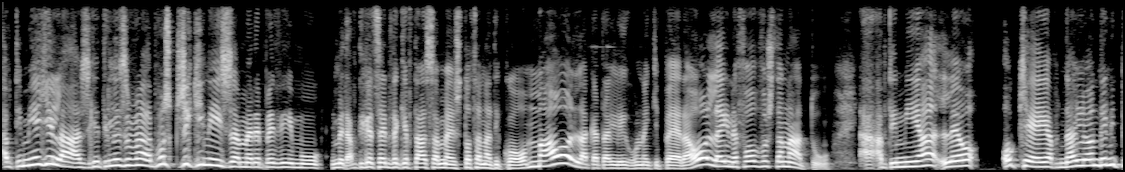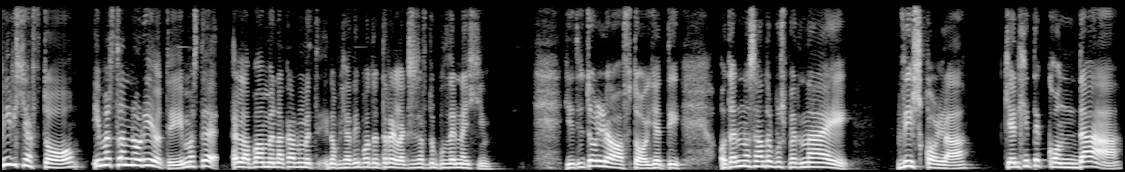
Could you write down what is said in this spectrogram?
από τη μία γελάς, γιατί λες, πώς ξεκινήσαμε, ρε παιδί μου, μετά από την κατσαρίδα και φτάσαμε στο θανατικό. Μα όλα καταλήγουν εκεί πέρα. Όλα είναι φόβος θανάτου. Απ' τη μία λέω, Οκ, okay, απ' την άλλη, αν δεν υπήρχε αυτό, ήμασταν ορίωτοι. Είμαστε, έλα πάμε να κάνουμε την οποιαδήποτε τρέλα, σε αυτό που δεν έχει. Γιατί το λέω αυτό, Γιατί όταν ένας άνθρωπος περνάει δύσκολα και έρχεται κοντά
